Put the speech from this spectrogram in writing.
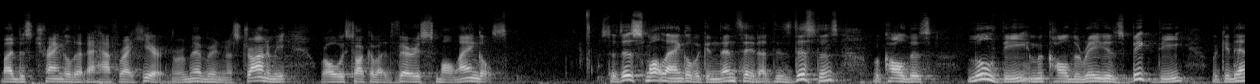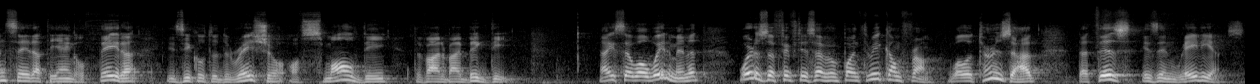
by this triangle that I have right here. And remember, in astronomy, we always talk about very small angles. So this small angle, we can then say that this distance, we call this little d, and we call the radius big D. We can then say that the angle theta is equal to the ratio of small d divided by big D. Now you say, well, wait a minute, where does the 57.3 come from? Well, it turns out that this is in radians.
